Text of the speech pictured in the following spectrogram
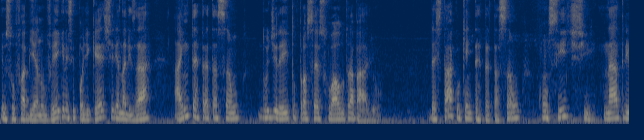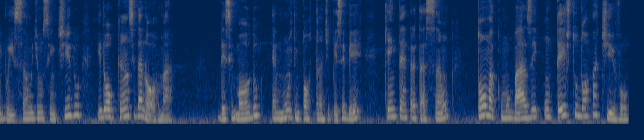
Eu sou Fabiano Veiga e nesse podcast irei analisar a interpretação do direito processual do trabalho. Destaco que a interpretação consiste na atribuição de um sentido e do alcance da norma. Desse modo, é muito importante perceber que a interpretação toma como base um texto normativo,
